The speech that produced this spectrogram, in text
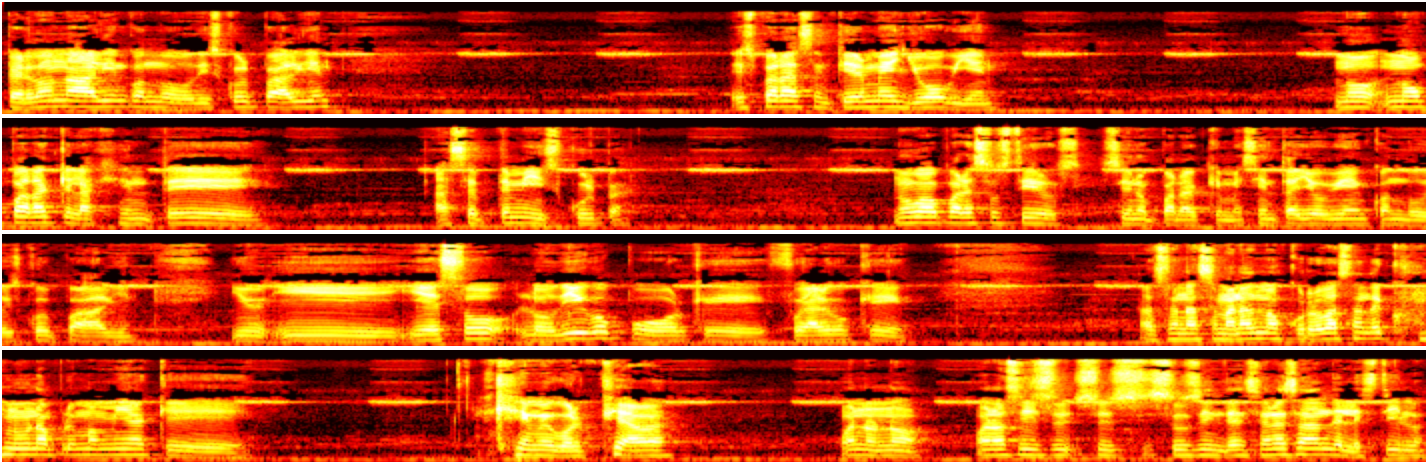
perdono a alguien, cuando disculpa a alguien, es para sentirme yo bien. No, no para que la gente acepte mi disculpa. No va para esos tiros, sino para que me sienta yo bien cuando disculpa a alguien. Y, y, eso lo digo porque fue algo que hace unas semanas me ocurrió bastante con una prima mía que, que me golpeaba. Bueno, no. Bueno, sí, sus intenciones eran del estilo.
